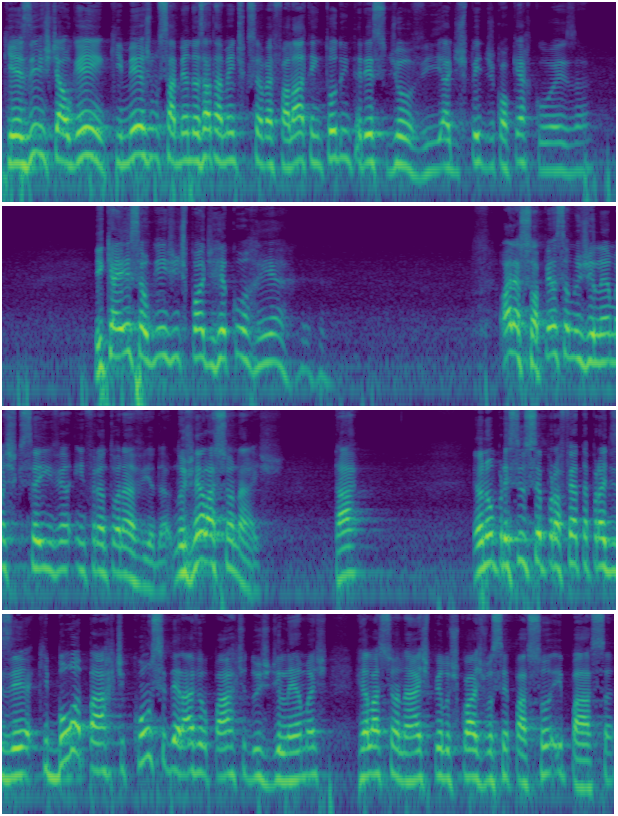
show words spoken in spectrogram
Que existe alguém que, mesmo sabendo exatamente o que você vai falar, tem todo o interesse de ouvir, a despeito de qualquer coisa. E que a esse alguém a gente pode recorrer. Olha só, pensa nos dilemas que você enfrentou na vida, nos relacionais, tá? Eu não preciso ser profeta para dizer que boa parte, considerável parte dos dilemas relacionais pelos quais você passou e passa,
